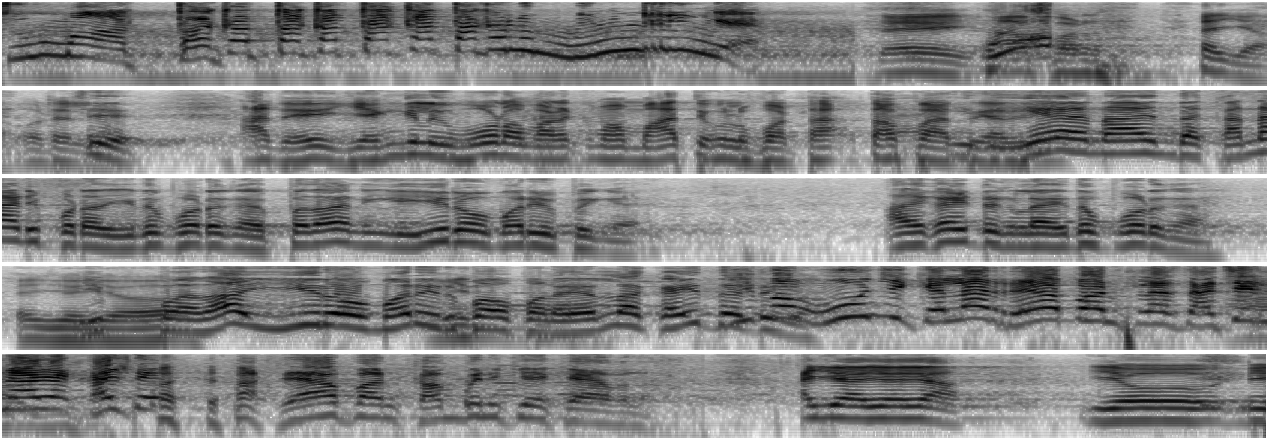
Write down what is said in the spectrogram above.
சும்மா தக தக தக தகன்னு மின்றீங்க. அது எங்களுக்கு போட வழக்கமா மாத்தி உங்களுக்கு போட்டா. தப்பா ஏன் நான் இந்த கண்ணாடி போடாது இது போடுங்க. இப்பதான் நீங்க ஹீரோ மாதிரி இருப்பீங்க அது கைட்டுங்களா இதை போடுங்க. இப்பதான் ஹீரோ மாதிரி இருப்பா போல எல்லாம் கை இப்ப தட்டுங்க மூஞ்சிக்கெல்லாம் ரேபான் கிளாஸ் ஆச்சு நிறைய கழட்டு? ரேபான் கம்பெனிக்கே கேவலம். ஐயா ஐயா ஐயா. ஐயோ நீ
